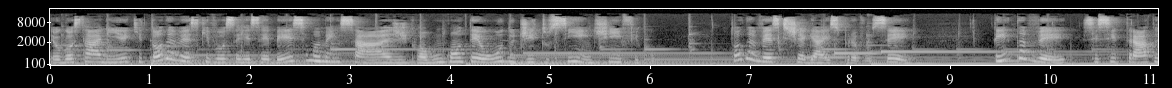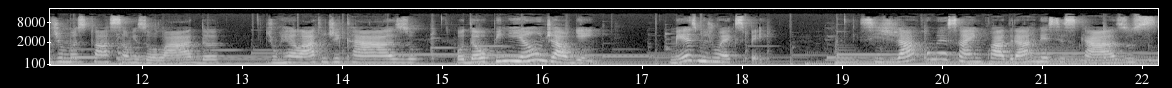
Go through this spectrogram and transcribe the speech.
eu gostaria que toda vez que você recebesse uma mensagem com algum conteúdo dito científico, toda vez que chegar isso para você, tenta ver se se trata de uma situação isolada, de um relato de caso ou da opinião de alguém, mesmo de um expert. Se já começar a enquadrar nesses casos,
